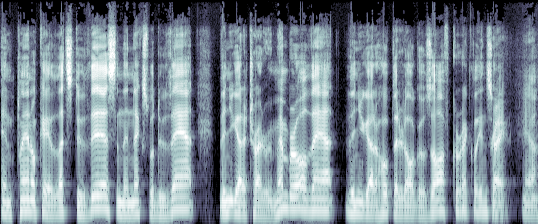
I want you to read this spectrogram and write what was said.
and plan, okay, let's do this, and then next we'll do that. Then you got to try to remember all that. Then you got to hope that it all goes off correctly and so on. Right. Yeah.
